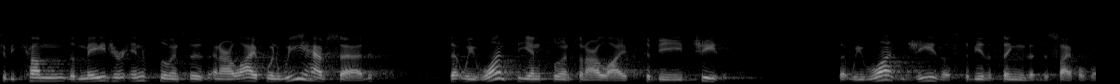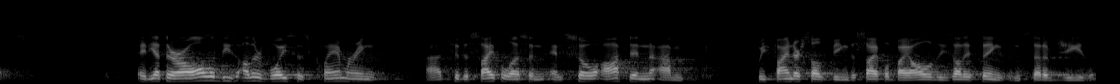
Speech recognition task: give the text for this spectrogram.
to become the major influences in our life when we have said that we want the influence in our life to be Jesus, that we want Jesus to be the thing that disciples us. And yet there are all of these other voices clamoring uh, to disciple us, and, and so often um, we find ourselves being discipled by all of these other things instead of Jesus.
